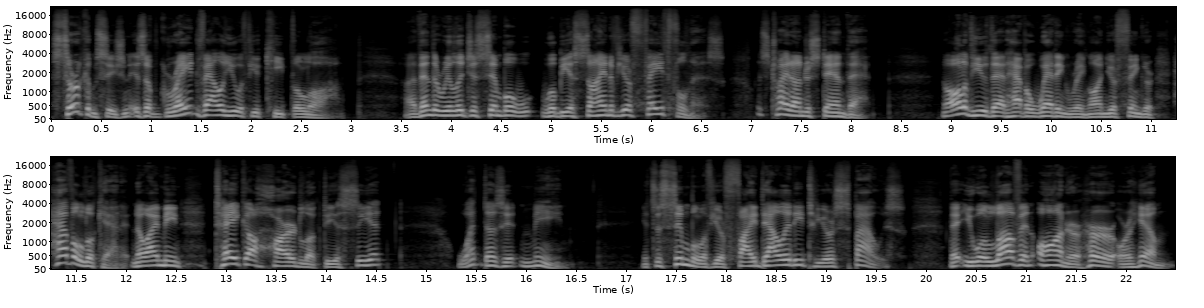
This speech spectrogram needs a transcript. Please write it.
Circumcision is of great value if you keep the law. Uh, then the religious symbol will be a sign of your faithfulness. Let's try to understand that. Now, all of you that have a wedding ring on your finger, have a look at it. No, I mean, take a hard look. Do you see it? What does it mean? It's a symbol of your fidelity to your spouse, that you will love and honor her or him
